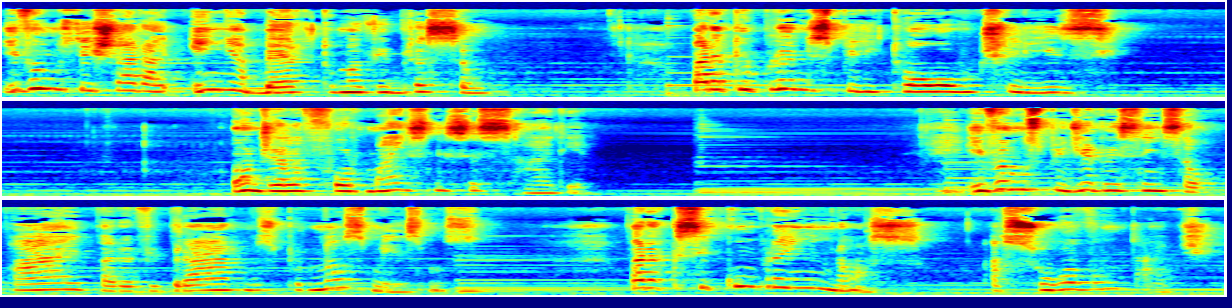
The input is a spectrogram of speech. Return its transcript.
E vamos deixar em aberto uma vibração para que o plano espiritual a utilize onde ela for mais necessária. E vamos pedir licença ao Pai para vibrarmos por nós mesmos, para que se cumpra em nós a Sua vontade.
